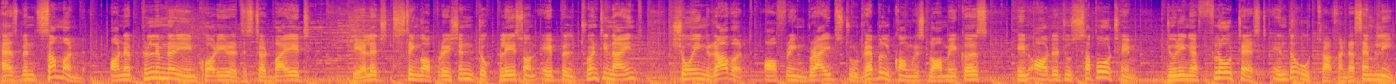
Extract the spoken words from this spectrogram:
has been summoned on a preliminary inquiry registered by it. The alleged sting operation took place on April 29th, showing Rawat offering bribes to rebel Congress lawmakers in order to support him during a floor test in the Uttarakhand Assembly.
